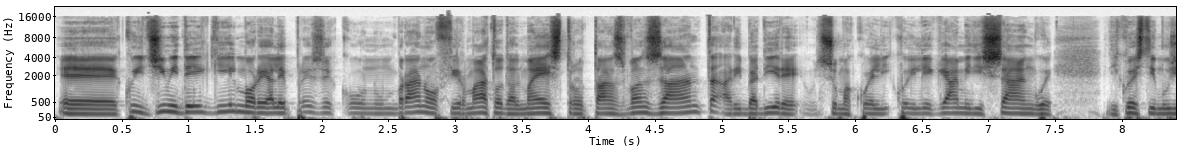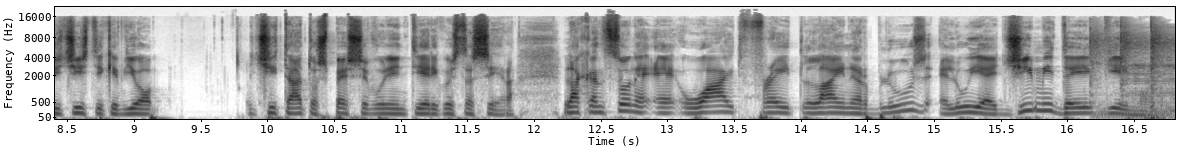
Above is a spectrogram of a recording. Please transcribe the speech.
Eh, qui Jimmy Dale Gilmore è alle prese con un brano firmato dal maestro Tans Van Zandt a ribadire insomma quelli, quei legami di sangue di questi musicisti che vi ho citato spesso e volentieri questa sera. La canzone è White Freight Liner Blues e lui è Jimmy Dale Gilmore.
